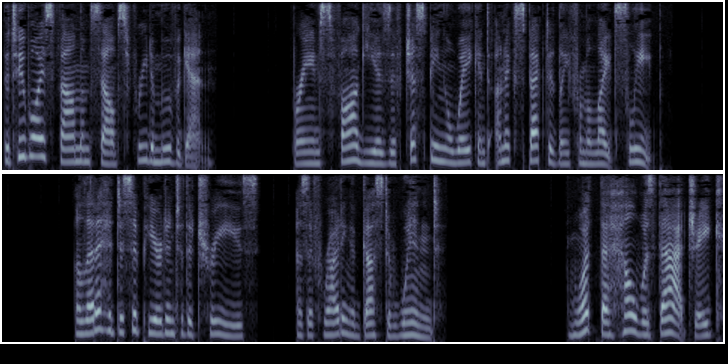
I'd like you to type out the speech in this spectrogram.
the two boys found themselves free to move again, brains foggy as if just being awakened unexpectedly from a light sleep. Aletta had disappeared into the trees, as if riding a gust of wind. What the hell was that, Jake?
